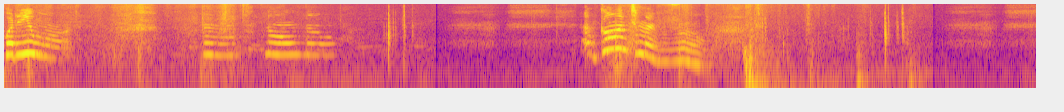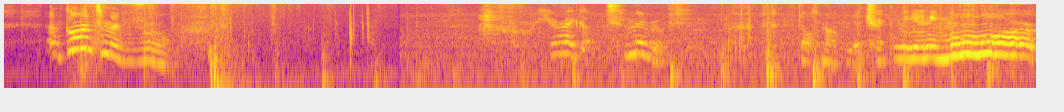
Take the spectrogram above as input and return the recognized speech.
What do you want? No, no. I'm going to my room. I'm going to my room. Here I go to my room. Not gonna trick me anymore.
